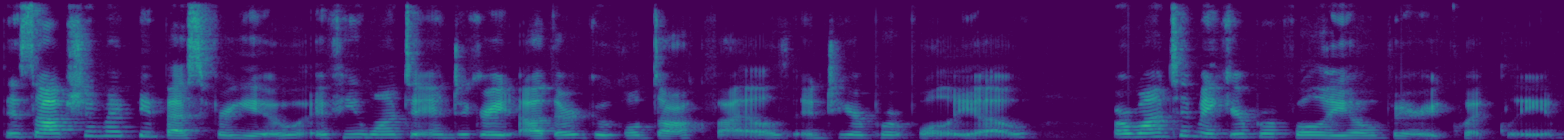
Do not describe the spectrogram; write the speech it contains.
This option might be best for you if you want to integrate other Google Doc files into your portfolio or want to make your portfolio very quickly.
